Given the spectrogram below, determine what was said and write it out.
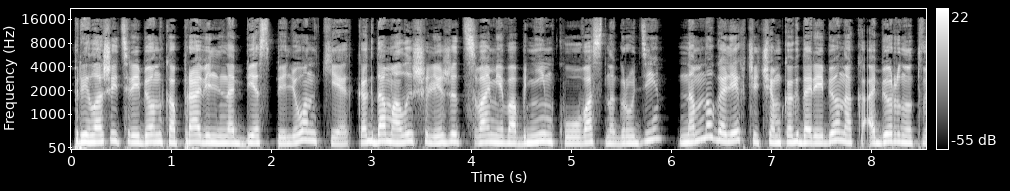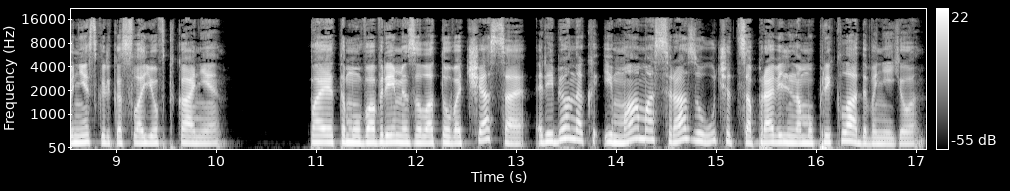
Приложить ребенка правильно без пеленки, когда малыш лежит с вами в обнимку у вас на груди, намного легче, чем когда ребенок обернут в несколько слоев ткани. Поэтому во время золотого часа ребенок и мама сразу учатся правильному прикладыванию.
